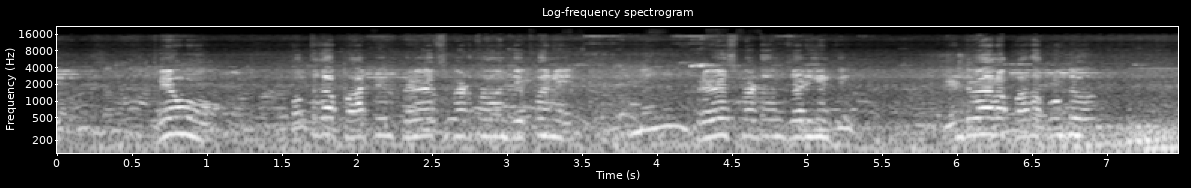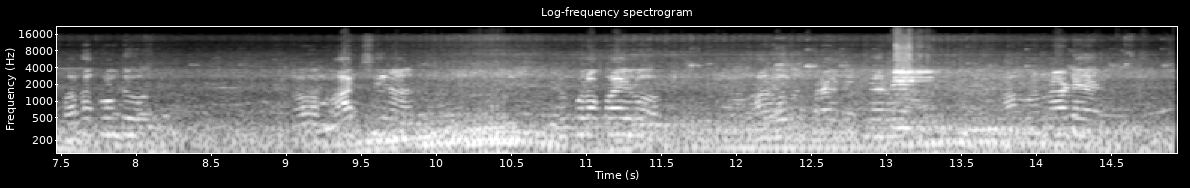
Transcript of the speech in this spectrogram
మేము కొత్తగా పార్టీని ప్రవేశపెడతామని చెప్పని ప్రవేశపెట్టడం జరిగింది. రెండు వేల పదకొండు పదకొండు మార్చిన ఇరుకులపాయలో ఆ రోజు ప్రకటించారు. ఆ మన్నాడే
